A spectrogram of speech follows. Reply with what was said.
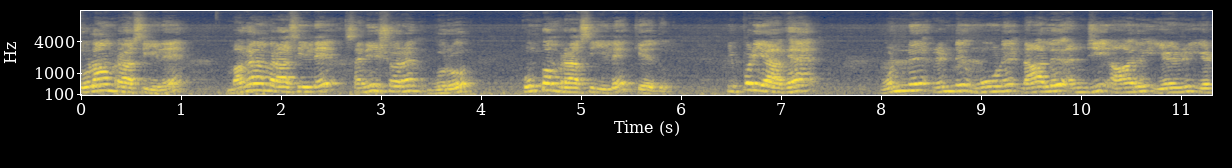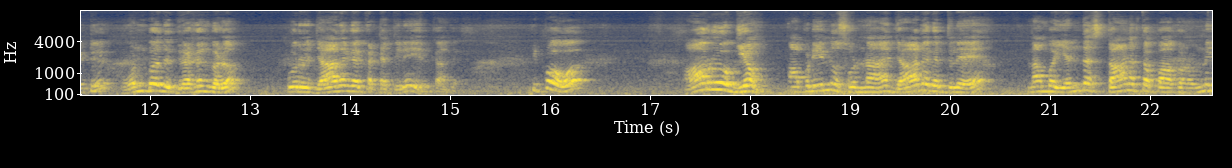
துலாம் ராசியிலே மகரம் ராசியிலே சனீஸ்வரன் குரு கும்பம் ராசியிலே கேது. இப்படியாக ஒன்று ரெண்டு மூணு நாலு அஞ்சு ஆறு ஏழு எட்டு ஒன்பது கிரகங்களும் ஒரு ஜாதக கட்டத்திலே இருக்காங்க. இப்போ ஆரோக்கியம் அப்படின்னு சொன்னால் ஜாதகத்தில் நம்ம எந்த ஸ்தானத்தை பார்க்கணும்னு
